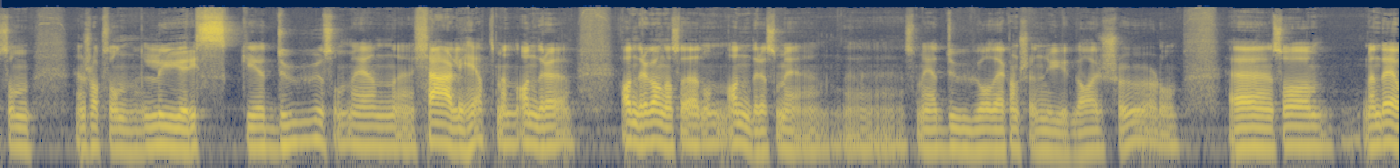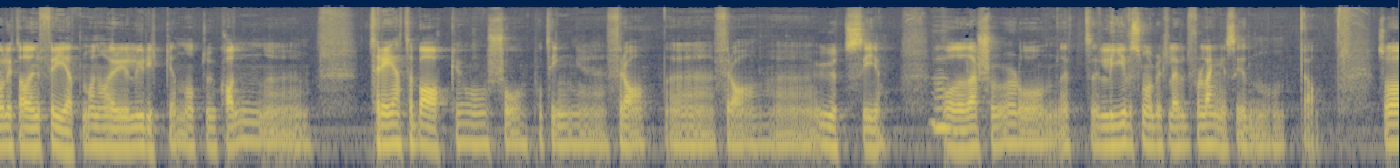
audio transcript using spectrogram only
som en slags sånn lyrisk du, som er en eh, kjærlighet. Men andre, andre ganger så er det noen andre som er, eh, som er du, og det er kanskje Nygard sjøl. Eh, men det er jo litt av den friheten man har i lyrikken, at du kan, tre tilbake og se på ting fra, fra utsida. Både deg sjøl og et liv som har blitt levd for lenge siden. Ja. Så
